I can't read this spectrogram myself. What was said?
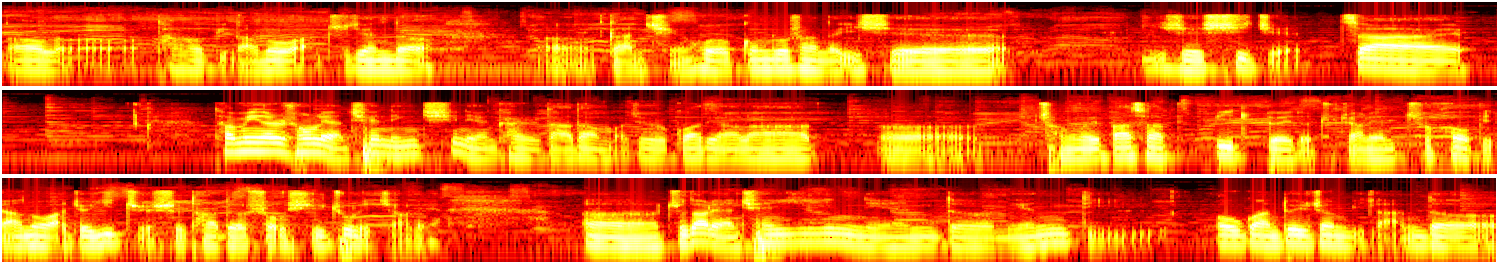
到了他和比达诺瓦之间的呃感情或者工作上的一些一些细节。在他们应该是从两千零七年开始搭档吧，就是瓜迪奥拉呃。成为巴萨 B 队的主教练之后，比拉诺瓦就一直是他的首席助理教练。呃，直到两千一一年的年底，欧冠对阵米兰的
